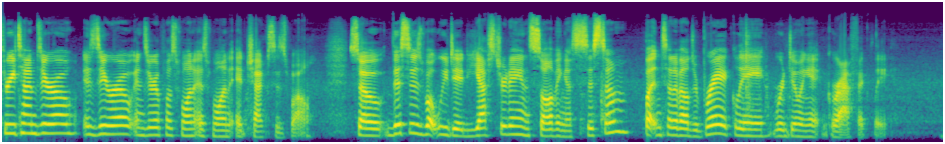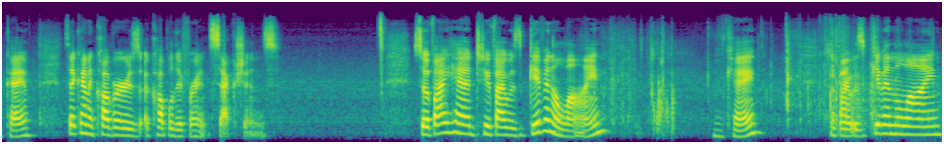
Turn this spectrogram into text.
3 times 0 is 0, and 0 plus 1 is 1. It checks as well. So this is what we did yesterday in solving a system, but instead of algebraically, we're doing it graphically. Okay? So that kind of covers a couple different sections. So if I had to, if I was given a line, okay, so if I was given the line,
